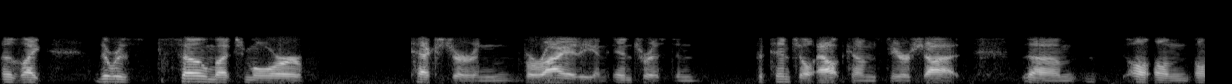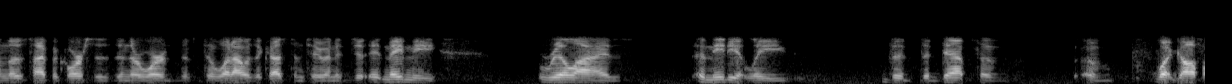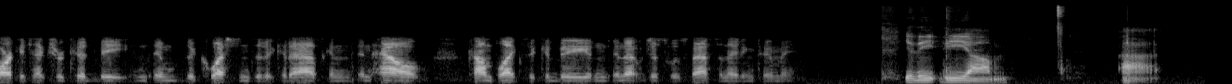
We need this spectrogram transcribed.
it was like there was so much more texture and variety and interest and potential outcomes to your shot um, on, on on those type of courses than there were to what I was accustomed to, and it just, it made me realize immediately the the depth of of what golf architecture could be and, and the questions that it could ask and, and how complex it could be and, and that just was fascinating to me. Yeah, the the um uh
